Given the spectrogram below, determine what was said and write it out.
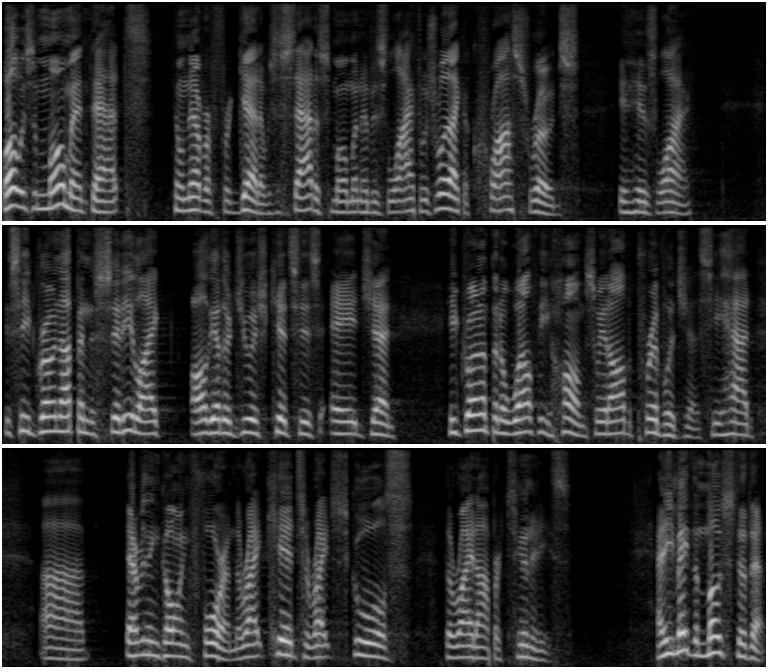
Well, it was a moment that he'll never forget. It was the saddest moment of his life. It was really like a crossroads in his life. You see, he'd grown up in the city like all the other Jewish kids his age, and he'd grown up in a wealthy home, so he had all the privileges. He had uh, everything going for him the right kids, the right schools, the right opportunities. And he made the most of them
